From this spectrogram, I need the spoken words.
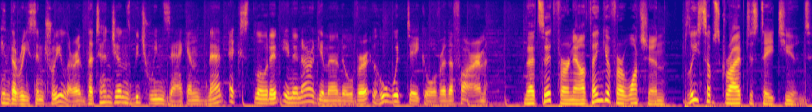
In the recent trailer, the tensions between Zach and Matt exploded in an argument over who would take over the farm. That's it for now, thank you for watching, please subscribe to stay tuned.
